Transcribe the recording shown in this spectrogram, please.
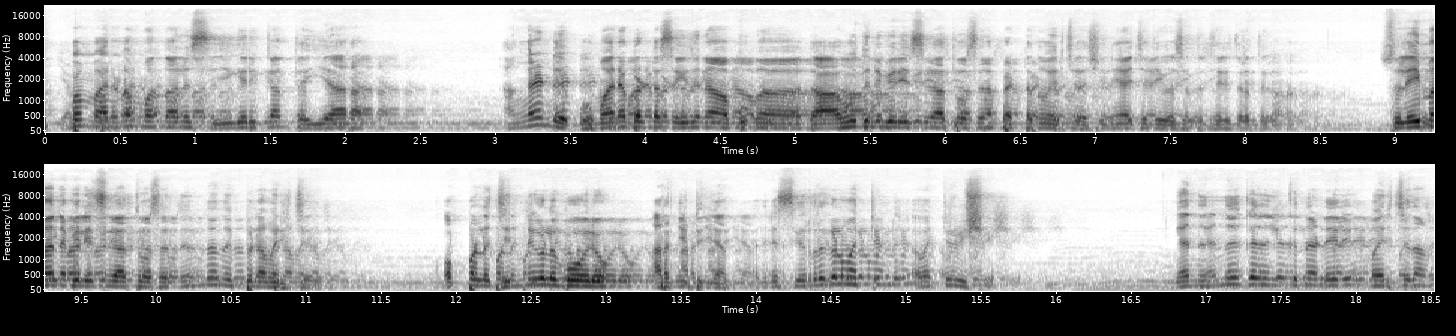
എപ്പം മരണം വന്നാലും സ്വീകരിക്കാൻ തയ്യാറാ. അങ്ങനെയുണ്ട്. ബഹുമാനപ്പെട്ട സൈദിന ദാവൂദ് നബി അലൈഹി സ്വലാത്തു വസ്സലാം പെട്ടെന്ന് മരിച്ചത്. ശനിയാഴ്ച ദിവസത്തിൽ ചരിത്രത്തിൽ കാണാം. സുലൈമാൻ നബി അലൈഹി സ്വലാത്തു വസ്സലാം നിന്ന് നിപ്പിന മരിച്ചത്. ഒപ്പമുള്ള ജിന്നുകൾ പോലും അറിഞ്ഞിട്ടില്ല. അതിന്റെ സിറുകൾ മറ്റുണ്ട് മറ്റൊരു വിഷയം. ഞാൻ നിന്നൊക്കെ നിൽക്കുന്ന ഇടയിൽ മരിച്ചതാണ്.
